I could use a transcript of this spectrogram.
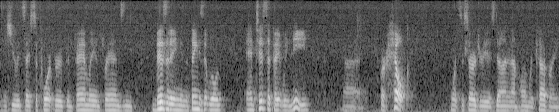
I guess you would say support group and family and friends and visiting and the things that we'll anticipate we need uh, for help once the surgery is done and I'm home recovering.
